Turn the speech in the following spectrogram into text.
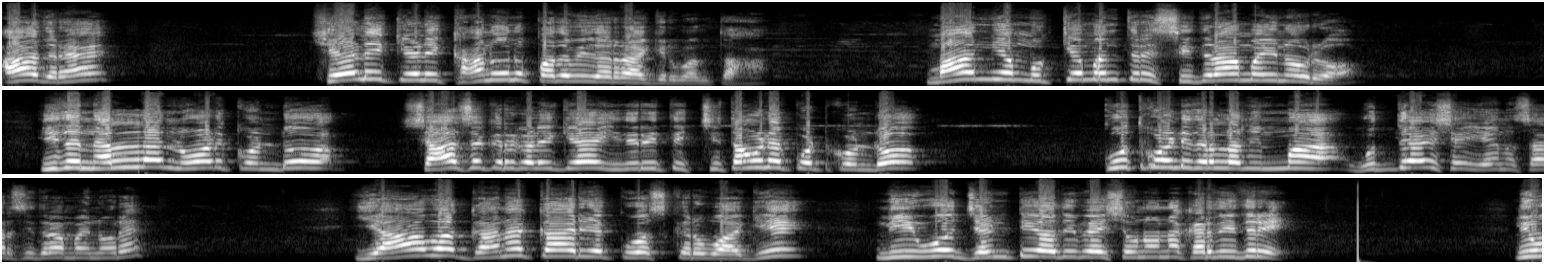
ಆದರೆ ಕೇಳಿ ಕೇಳಿ ಕಾನೂನು ಪದವೀಧರಾಗಿರುವಂತಹ ಮಾನ್ಯ ಮುಖ್ಯಮಂತ್ರಿ ಸಿದ್ದರಾಮಯ್ಯನವರು ಇದನ್ನೆಲ್ಲ ನೋಡಿಕೊಂಡು ಶಾಸಕರುಗಳಿಗೆ ಇದೇ ರೀತಿ ಚಿತಾವಣೆ ಕೊಟ್ಕೊಂಡು ಕೂತ್ಕೊಂಡಿದ್ರಲ್ಲ ನಿಮ್ಮ ಉದ್ದೇಶ ಏನು ಸರ್ ಸಿದ್ದರಾಮಯ್ಯನವರೇ? ಯಾವ ಘನ ಕಾರ್ಯಕ್ಕೋಸ್ಕರವಾಗಿ ನೀವು ಜಂಟಿ ಅಧಿವೇಶನವನ್ನು ಕರೆದಿದ್ದೀರಿ? ನೀವು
